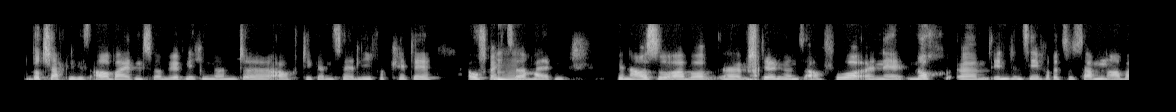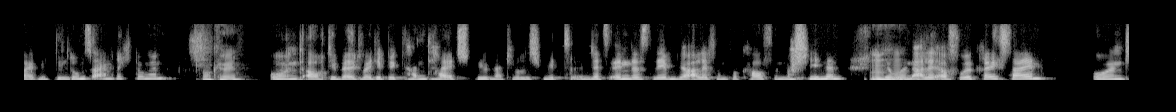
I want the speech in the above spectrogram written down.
wirtschaftliches Arbeiten zu ermöglichen und äh, auch die ganze Lieferkette aufrechtzuerhalten. Mhm. Genauso aber äh, stellen wir uns auch vor, eine noch ähm, intensivere Zusammenarbeit mit Bildungseinrichtungen. Okay. Und auch die weltweite Bekanntheit spielt natürlich mit. Letztendlich leben wir alle vom Verkauf von Maschinen. Mhm. Wir wollen alle erfolgreich sein. Und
